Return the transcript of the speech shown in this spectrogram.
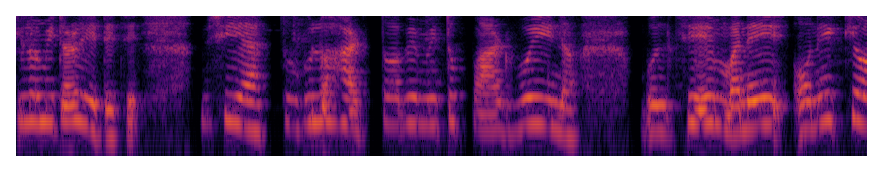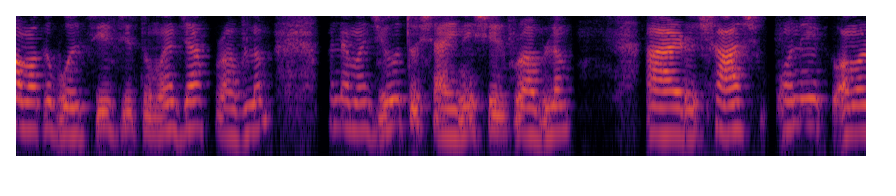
কিলোমিটার হেঁটেছে। বলছি, এতগুলো হাঁটতে হবে, আমি তো পারবই না। বলছে মানে অনেক কেউ আমাকে বলছে যে, তোমার যা প্রবলেম মানে আমার যেহেতু সাইনেসের প্রবলেম আর শ্বাস অনেক, আমার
